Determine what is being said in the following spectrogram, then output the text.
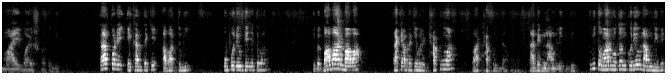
মায়ের বয়স কত লিখবে। তারপরে এখান থেকে আবার তুমি উপরে উঠে যেতে পারো। এবার বাবার বাবা তাকে আমরা কি বলি, ঠাকুমা বা ঠাকুরদা। তাদের নাম লিখবে। তুমি তোমার মতন করেও নাম দিবে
